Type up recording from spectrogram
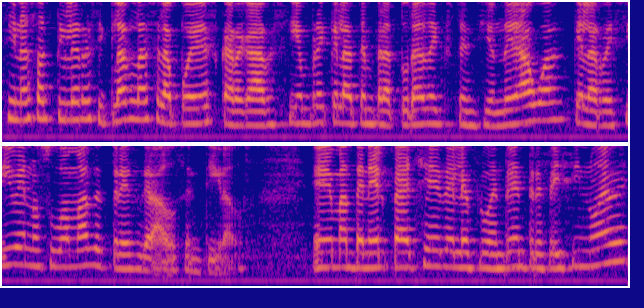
Si no es factible reciclarla, se la puede descargar siempre que la temperatura de extensión de agua que la recibe no suba más de 3 grados centígrados. Eh, mantener el pH del efluente entre 6 y 9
